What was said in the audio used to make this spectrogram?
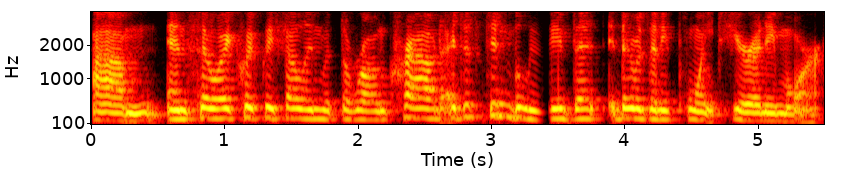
Um, and so I quickly fell in with the wrong crowd. I just didn't believe that there was any point here anymore.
